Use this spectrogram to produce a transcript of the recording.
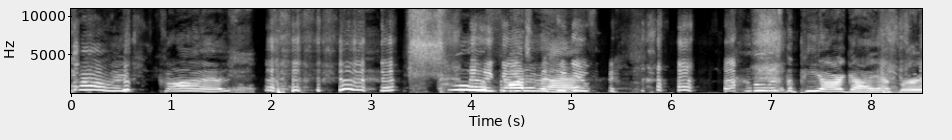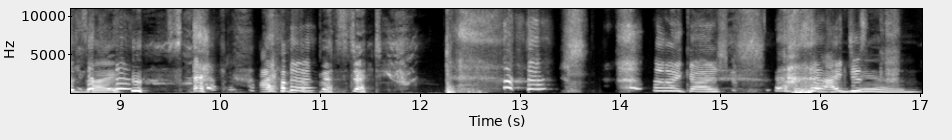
oh my gosh. Who Oh my thought gosh, of that? Who was the PR guy at Birdseye? Like, I have the best idea. Oh my gosh. Oh, I just Man.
